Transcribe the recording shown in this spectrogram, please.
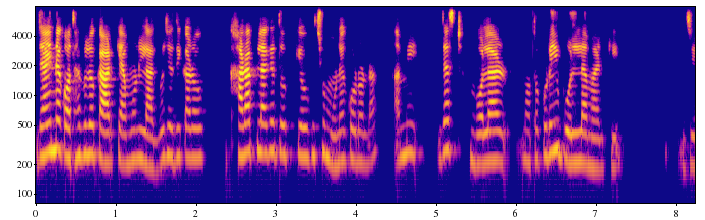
জানি না কথাগুলো কার কেমন লাগবে। যদি কারও খারাপ লাগে তো কেউ কিছু মনে করো না। আমি জাস্ট বলার মতো করেই বললাম আর কি যে,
